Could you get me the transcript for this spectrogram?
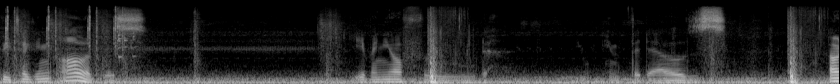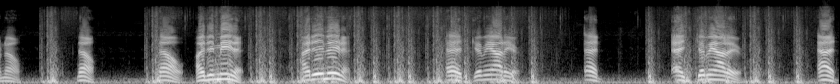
be taking all of this. Even your food. You infidels. Oh no. No. No. I didn't mean it. I didn't mean it. Ed, get me out of here. Ed. Ed, get me out of here. Ed.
